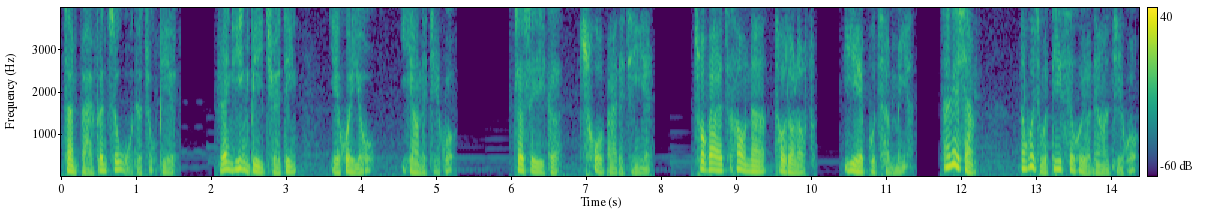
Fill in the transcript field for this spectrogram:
占百分之五的组别。扔硬币决定也会有一样的结果。这是一个挫败的经验。挫败了之后呢，Todorov 夜不成眠。他在想，那为什么第一次会有那样的结果，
